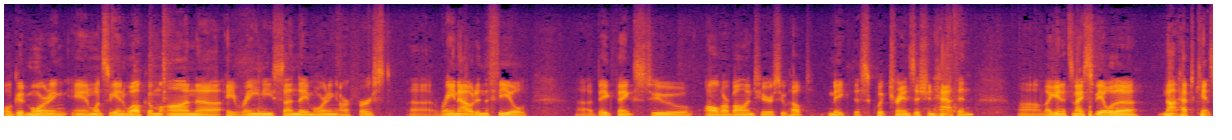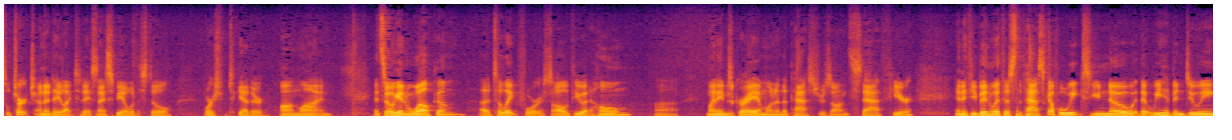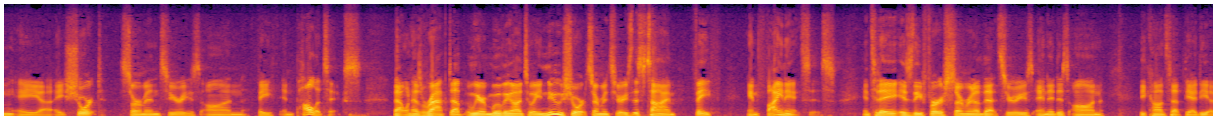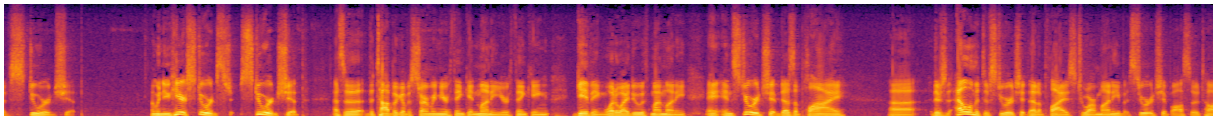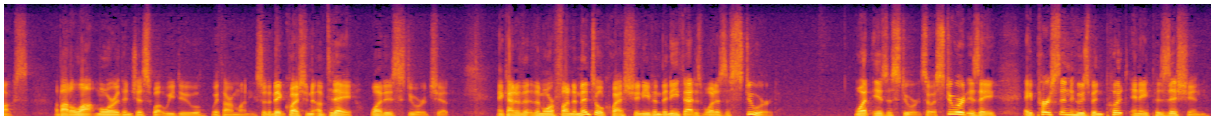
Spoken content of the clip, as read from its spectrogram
Well, good morning, and once again, welcome on uh, a rainy Sunday morning, our first uh, rain out in the field. Uh, big thanks to all of our volunteers who helped make this quick transition happen. Um, again, it's nice to be able to not have to cancel church on a day like today. It's nice to be able to still worship together online. And so, again, welcome uh, to Lake Forest, all of you at home. Uh, my name is Gray. I'm one of the pastors on staff here. And if you've been with us the past couple weeks, you know that we have been doing a, uh, a short sermon series on faith and politics. That one has wrapped up, and we are moving on to a new short sermon series, this time, faith and finances. And today is the first sermon of that series, and it is on the concept, the idea of stewardship. And when you hear steward, stewardship as a, the topic of a sermon, you're thinking money, you're thinking giving. What do I do with my money? And, and stewardship does apply uh, there's an element of stewardship that applies to our money, but stewardship also talks about a lot more than just what we do with our money. So the big question of today, what is stewardship? And kind of the, the more fundamental question, even beneath that, is what is a steward? What is a steward? So a steward is a, a person who's been put in a position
